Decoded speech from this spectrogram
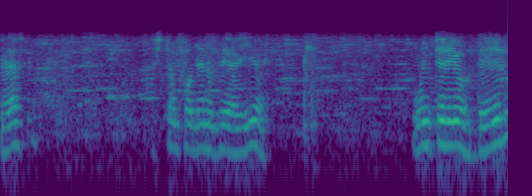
Certo? Vocês estão podendo ver aí, ó. O interior dele.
